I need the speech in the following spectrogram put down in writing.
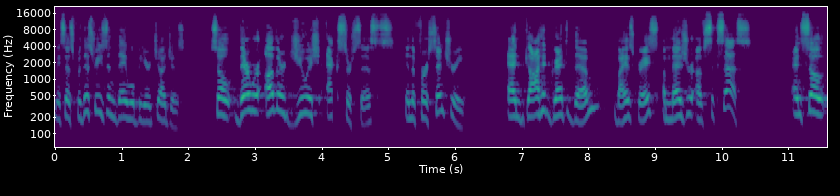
And he says, For this reason, they will be your judges. So there were other Jewish exorcists in the first century, and God had granted them, by his grace, a measure of success. And so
